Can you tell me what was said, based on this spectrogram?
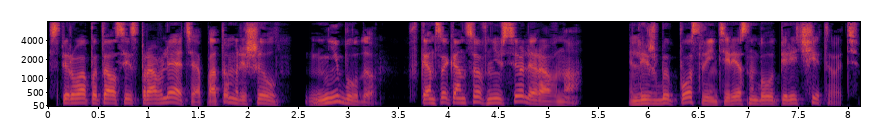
Сперва пытался исправлять, а потом решил «не буду». В конце концов, не все ли равно? Лишь бы после интересно было перечитывать.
